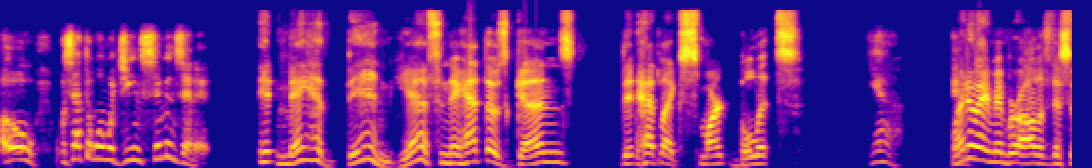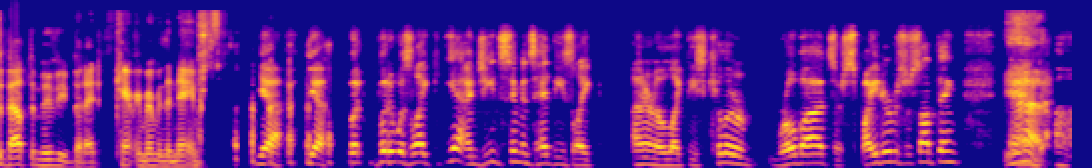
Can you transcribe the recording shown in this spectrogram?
Oh, was that the one with Gene Simmons in it? It may have been. Yes, and they had those guns that had like smart bullets. Yeah. Why do I remember all of this about the movie but I can't remember the name? yeah, yeah, but but it was like yeah, and Gene Simmons had these like I don't know, like these killer robots or spiders or something. Yeah. And, uh,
